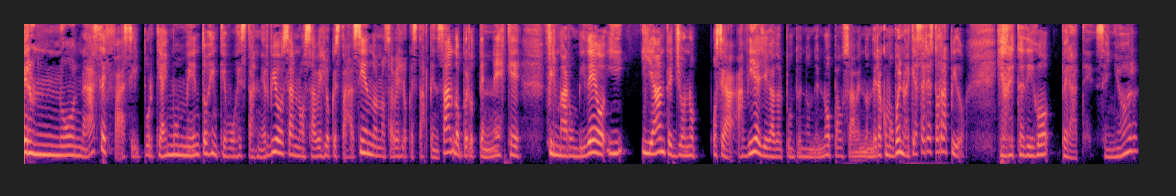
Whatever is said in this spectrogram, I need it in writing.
Pero no nace fácil porque hay momentos en que vos estás nerviosa, no sabes lo que estás haciendo, no sabes lo que estás pensando, pero tenés que filmar un video. Y, y antes yo no, o sea, había llegado al punto en donde no pausaba, en donde era como, bueno, hay que hacer esto rápido. Y ahorita digo, espérate, Señor,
